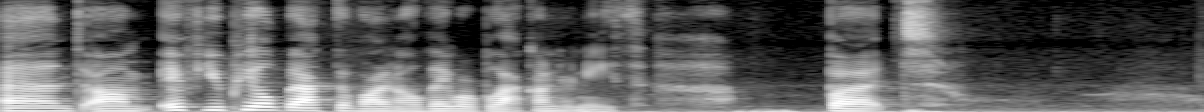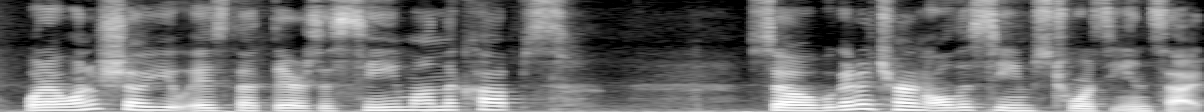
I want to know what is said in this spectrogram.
And um, if you peeled back the vinyl, they were black underneath. But what I want to show you is that there's a seam on the cups so we're going to turn all the seams towards the inside.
